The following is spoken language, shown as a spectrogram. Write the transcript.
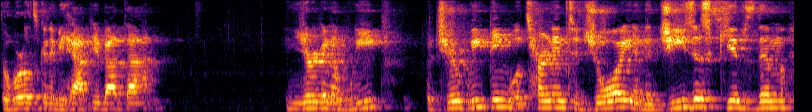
The world's going to be happy about that. You're going to weep, but your weeping will turn into joy. And then Jesus gives them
